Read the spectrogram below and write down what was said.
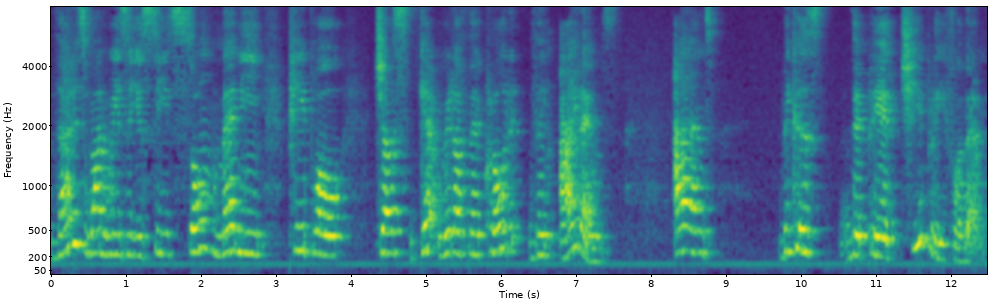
that is one reason you see so many people just get rid of their clothing items. And because they paid cheaply for them.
